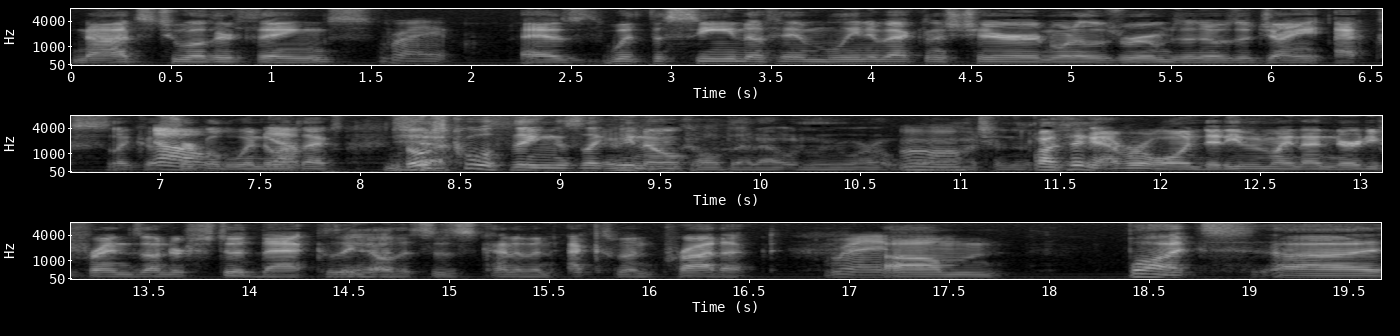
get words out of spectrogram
nods to other things, Right. As with the scene of him leaning back in his chair in one of those rooms, and it was a giant X, like a Oh, circled window yep. with X. Those Yeah. cool things, like I think you know. called that out when we were Mhm. watching it. Well, I think everyone did. Even my non-nerdy friends understood that because they Yeah. know this is kind of an X-Men product. Right. Um, but uh,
